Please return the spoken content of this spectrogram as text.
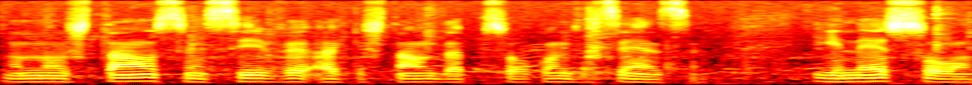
não estão sensíveis à questão da pessoa com deficiência. E nem só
